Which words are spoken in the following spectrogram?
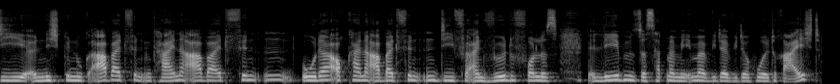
die äh, nicht genug Arbeit finden, keine Arbeit finden oder auch keine Arbeit finden, die für ein würdevolles Leben, das hat man mir immer wieder wiederholt, reicht.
